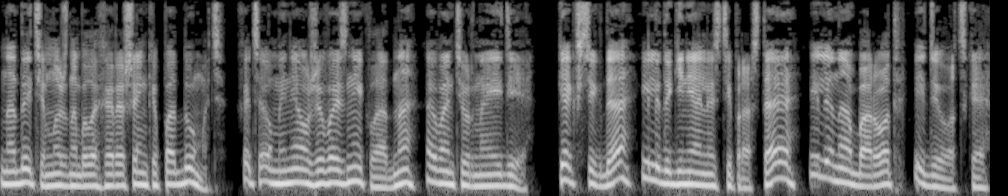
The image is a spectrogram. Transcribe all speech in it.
Над этим нужно было хорошенько подумать, хотя у меня уже возникла одна авантюрная идея. Как всегда, или до гениальности простая, или наоборот, идиотская.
